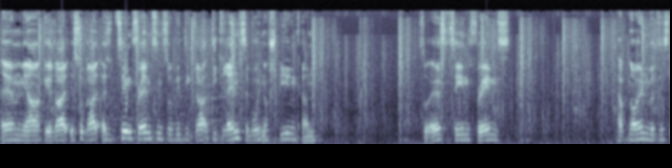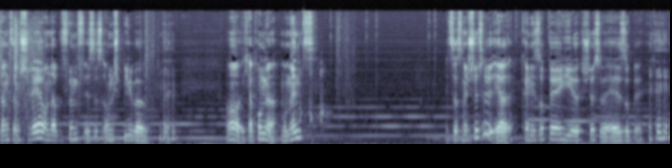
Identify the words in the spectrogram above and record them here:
ähm, ja, gerade, ist so gerade, also 10 Frames sind so die, die Grenze, wo ich noch spielen kann. So 11, 10 Frames. Ab 9 wird es langsam schwer und ab 5 ist es unspielbar. oh, ich habe Hunger. Moment. Ist das eine Schüssel? Ja, keine Suppe. Hier, Schüssel, äh, Suppe.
